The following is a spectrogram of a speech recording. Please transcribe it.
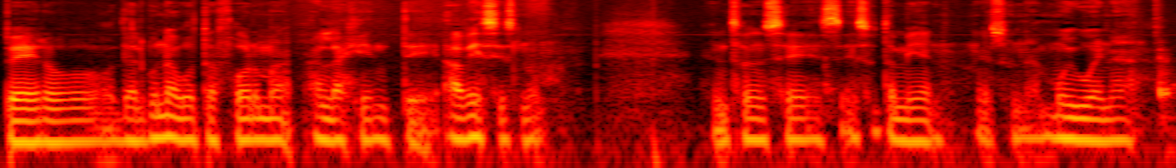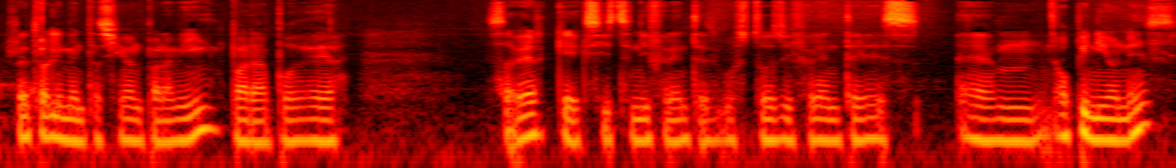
pero de alguna u otra forma a la gente a veces no. Entonces eso también es una muy buena retroalimentación para mí, para poder saber que existen diferentes gustos, diferentes um, opiniones,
